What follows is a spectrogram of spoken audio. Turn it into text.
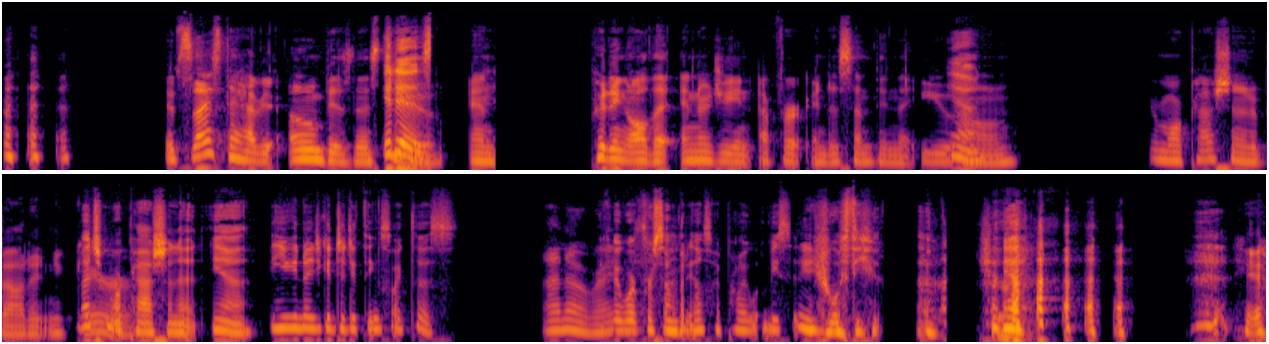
it's nice to have your own business too, It is. and putting all that energy and effort into something that you Yeah. own. You're more passionate about it, and you care. Much more passionate. Yeah, you know, you get to do things like this. I know, right? If I worked for somebody else, I probably wouldn't be sitting here with you. Sure. Yeah. yeah.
